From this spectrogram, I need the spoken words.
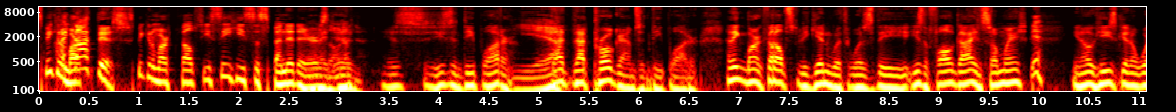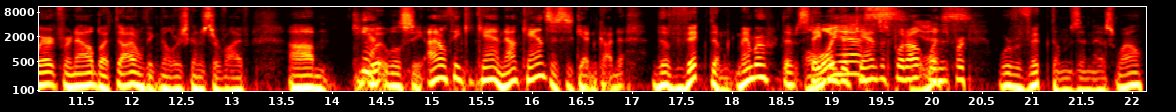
Speaking I of Mark, got this. Speaking of Mark Phelps, you see he's suspended at Arizona. He's he's in deep water. Yeah. that that program's in deep water. I think Mark Phelps to begin with was the he's a fall guy in some ways. Yeah. you know he's going to wear it for now, but I don't think Miller's going to survive. Um, Can't. we- We'll see. I don't think he can. Now Kansas is getting caught. The victim. Remember the statement Oh, yes. that Kansas put out when Yes. for we're victims in this. Well,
